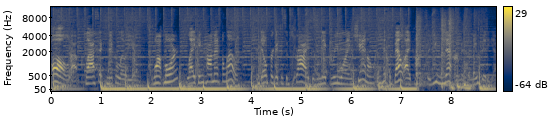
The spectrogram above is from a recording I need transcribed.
all about classic Nickelodeon. Want more? Like and comment below. And don't forget to subscribe to the Nick Rewind channel and hit the bell icon so you never miss a new video.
